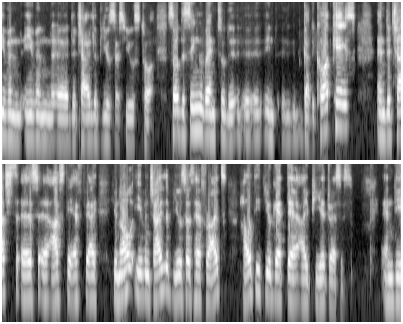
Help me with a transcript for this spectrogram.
Even even uh, the child abusers used Tor. So the thing went to the uh, in, got the court case, and the judge uh, asked the FBI, you know, even child abusers have rights. How did you get their IP addresses? And the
